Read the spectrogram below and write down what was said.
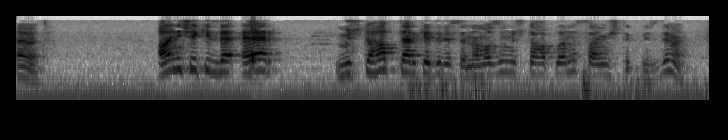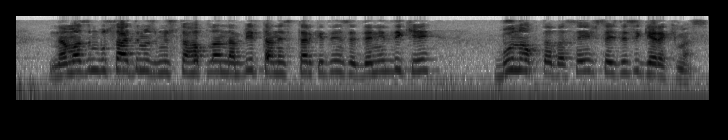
Evet. Aynı şekilde eğer müstehap terk edilirse namazın müstehaplarını saymıştık biz değil mi? Namazın bu saydığımız müstehaplarından bir tanesi terk edilirse denildi ki bu noktada seyir secdesi gerekmez.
